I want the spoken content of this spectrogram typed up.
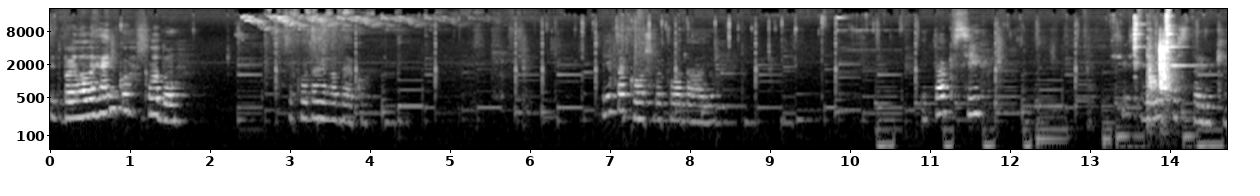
відбила легенько, кладу. Закладаю на деко. І також викладаю. І так всі, всі свої частинки.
